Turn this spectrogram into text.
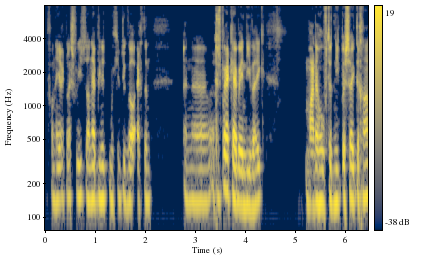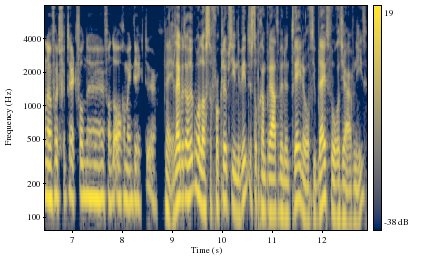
van Heracles verliest, dan heb je het, moet je natuurlijk wel echt een een, uh, een gesprek hebben in die week. Maar dan hoeft het niet per se te gaan over het vertrek van de, van de algemeen directeur. Nee, het lijkt me toch ook wel lastig voor clubs die in de winterstop gaan praten met hun trainer of die blijft volgend jaar of niet.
